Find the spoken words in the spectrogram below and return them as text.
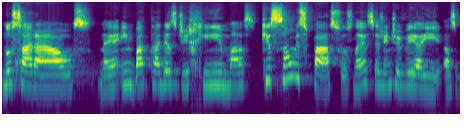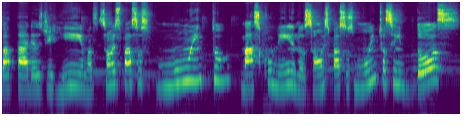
nos saraus, né, em batalhas de rimas, que são espaços, né, se a gente vê aí as batalhas de rimas, são espaços muito masculinos, são espaços muito assim dos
